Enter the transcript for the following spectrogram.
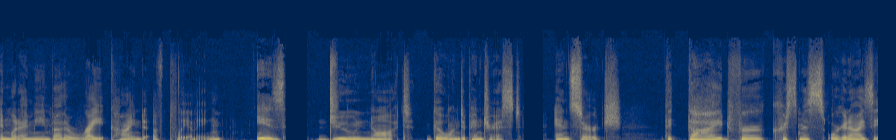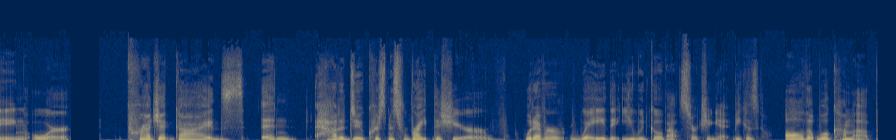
And what I mean by the right kind of planning is do not go onto Pinterest and search the guide for Christmas organizing or project guides and how to do Christmas right this year, whatever way that you would go about searching it, because all that will come up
